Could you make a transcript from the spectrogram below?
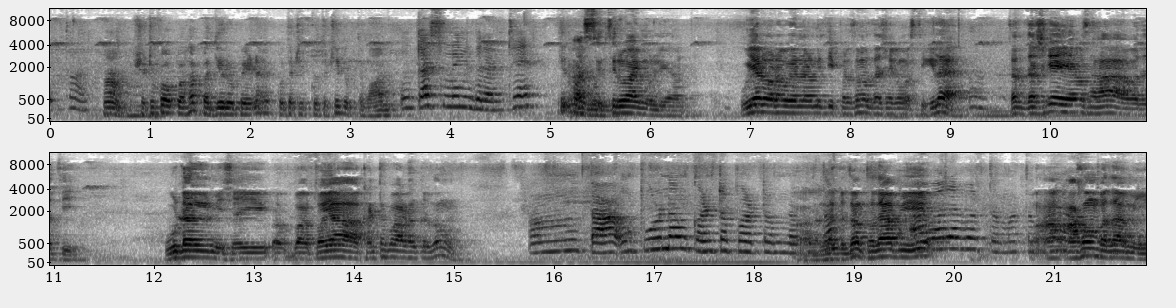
उक्तवान् आं षट्कोपः पद्यरूपेण कुत्रचित् कुत्रचित् उक्तवान् कस्मिन् ग्रन्थे उयर्वरवयनम् इति प्रथमदशकमस्ति किल तद् दशके एव सः वदति उडल् मिशै त्वया कण्ठपाठं कृतं पूर्णं कण्ठपाठं न न कृतं तदापि अहं वदामि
